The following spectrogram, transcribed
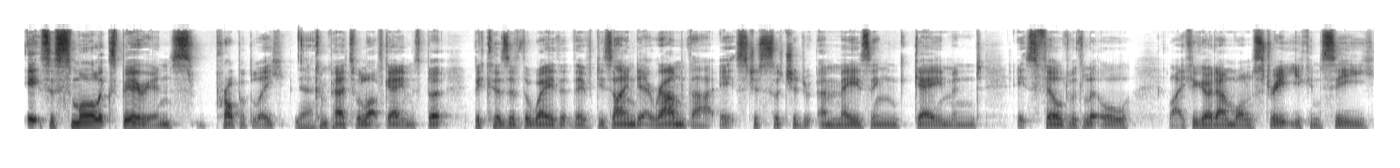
it's a small experience probably Yeah. compared to a lot of games but because of the way that they've designed it around that it's just such an amazing game and it's filled with little like if you go down one street you can see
